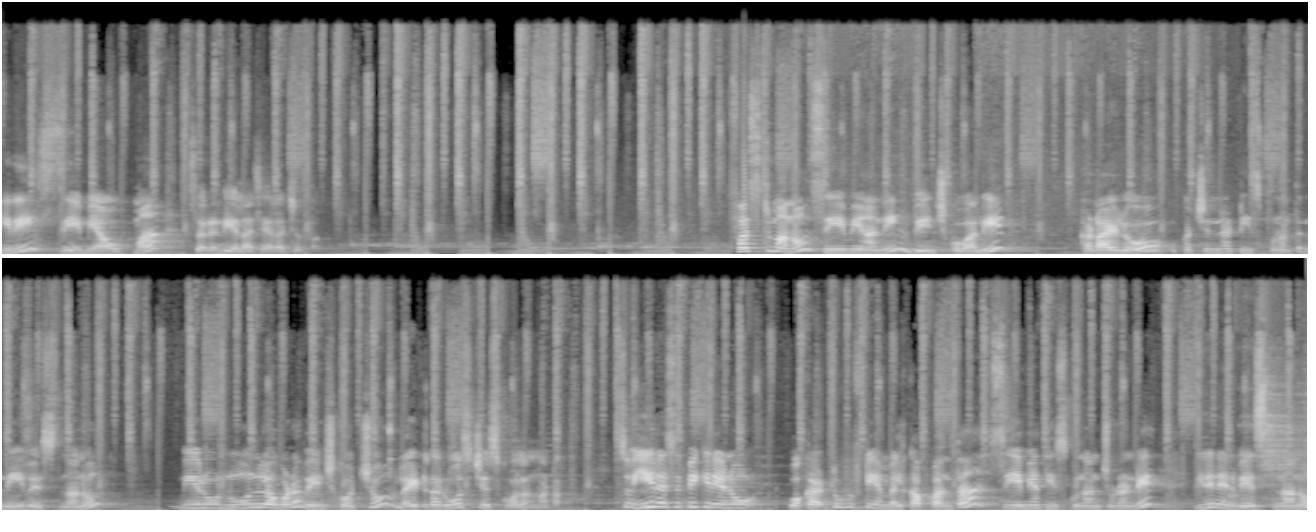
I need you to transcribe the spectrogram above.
ఇది సేమియా ఉప్మా. సరండి ఎలా చేయాలో చూద్దాం. ఫస్ట్ మనం సేమియాని వేయించుకోవాలి. కడాయిలో ఒక చిన్న టీ స్పూన్ అంత నెయ్యి వేస్తున్నాను. మీరు నూనెలో కూడా వేయించుకోవచ్చు. లైట్గా రోస్ట్ చేసుకోవాలన్నమాట. సో ఈ రెసిపీకి నేను ఒక టూ ఫిఫ్టీ ఎంఎల్ కప్ అంతా సేమియా తీసుకున్నాను చూడండి. ఇది నేను వేస్తున్నాను.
